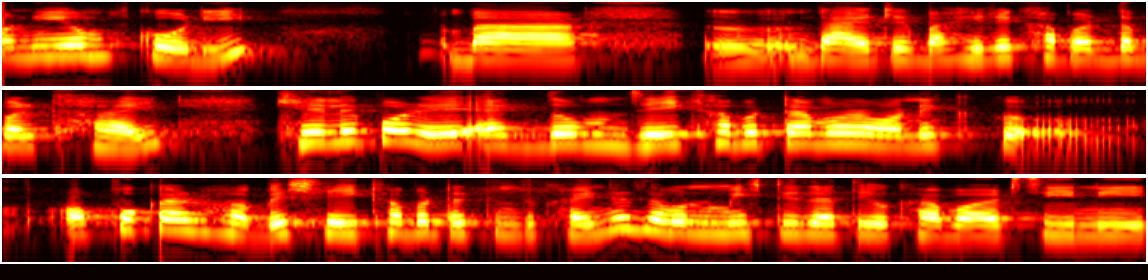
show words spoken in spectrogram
অনিয়ম করি বা ডায়েটের বাহিরে খাবার দাবার খাই। খেলে পরে একদম যেই খাবারটা আমার অনেক অপকার হবে সেই খাবারটা কিন্তু খাই না। যেমন মিষ্টি জাতীয় খাবার, চিনি,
